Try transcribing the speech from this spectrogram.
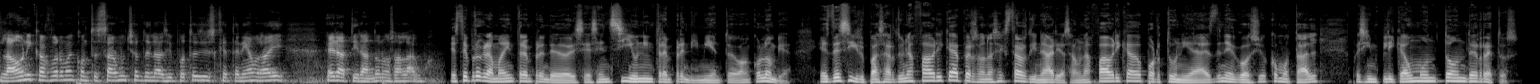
La única forma de contestar muchas de las hipótesis que teníamos ahí era tirándonos al agua. Este programa de intraemprendedores es en sí un intraemprendimiento de Bancolombia, es decir, pasar de una fábrica de personas extraordinarias a una fábrica de oportunidades de negocio como tal, pues implica un montón de retos.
